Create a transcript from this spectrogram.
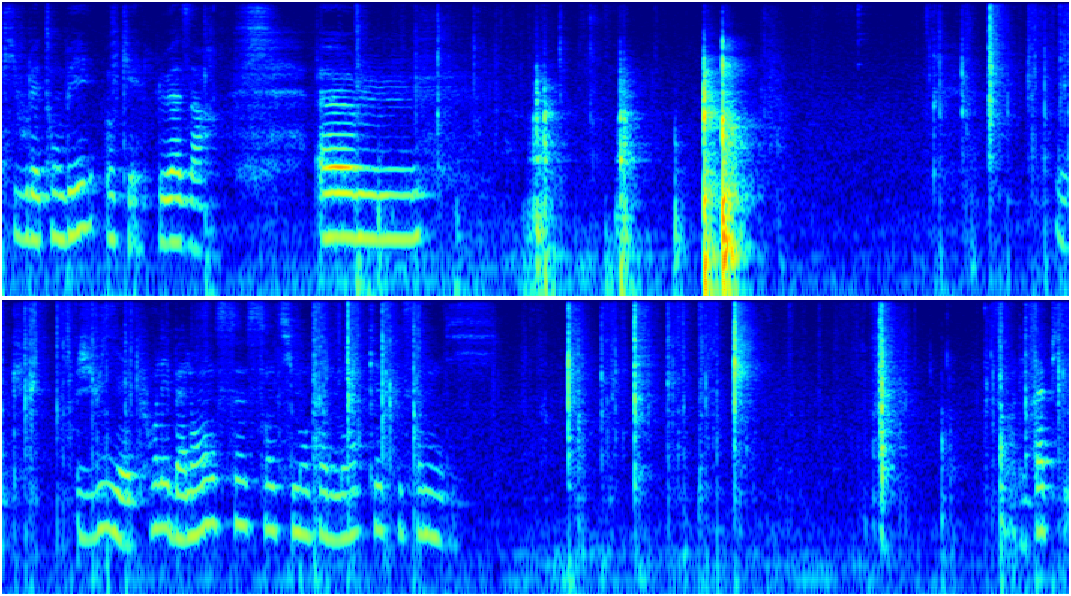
qui voulait tomber? Ok, le hasard. Euh, donc, juillet pour les balances, sentimentalement, qu'est-ce que ça nous dit? Les papiers.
